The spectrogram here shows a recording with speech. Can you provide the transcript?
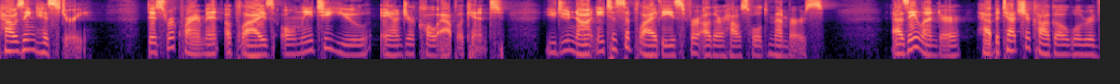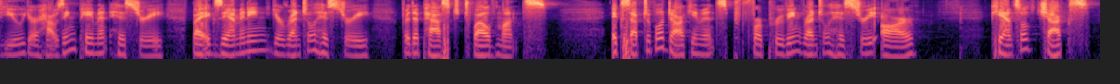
Housing history. This requirement applies only to you and your co-applicant. You do not need to supply these for other household members. As a lender, Habitat Chicago will review your housing payment history by examining your rental history for the past 12 months. Acceptable documents for proving rental history are canceled checks,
